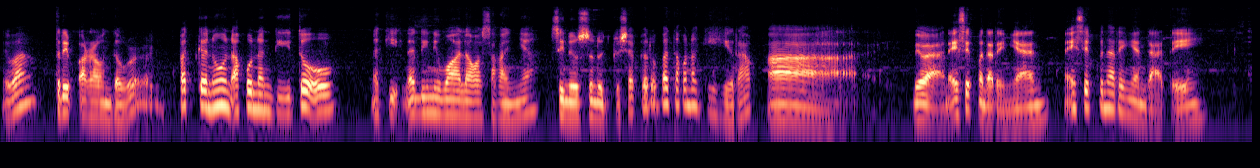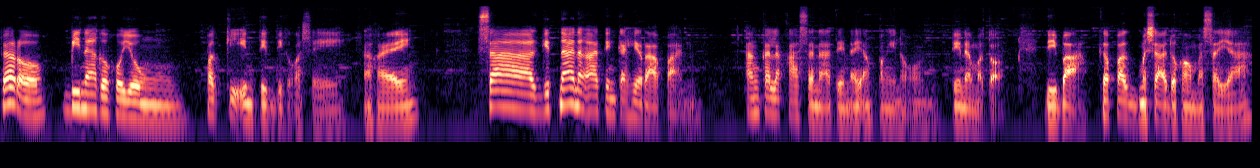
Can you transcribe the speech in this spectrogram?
Di ba? Trip around the world. Ba't ganun? Ako nandito oh naki, nadiniwala ko sa kanya, sinusunod ko siya, pero ba't ako naghihirap? Ah, di ba? Naisip mo na rin yan. Naisip ko na rin yan dati. Pero, binago ko yung pagkiintindi ko kasi. Okay? Sa gitna ng ating kahirapan, ang kalakasan natin ay ang Panginoon. Tingnan mo to. Di ba? Kapag masyado kang masaya,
